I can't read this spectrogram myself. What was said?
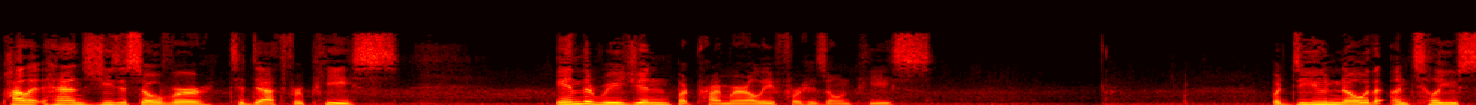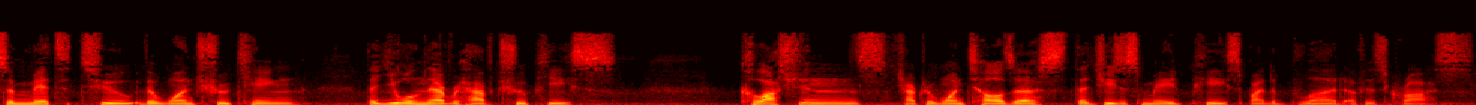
Pilate hands Jesus over to death for peace in the region, but primarily for his own peace. But do you know that until you submit to the one true king, that you will never have true peace? Colossians chapter 1 tells us that Jesus made peace by the blood of his cross.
